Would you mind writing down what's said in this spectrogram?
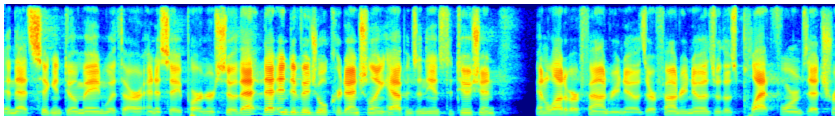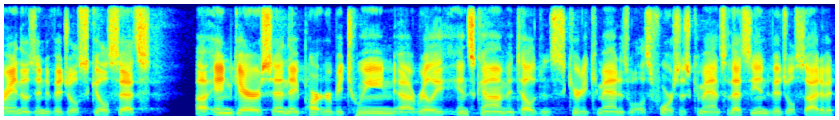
in that SIGINT domain with our NSA partners. So that, that individual credentialing happens in the institution and a lot of our foundry nodes. Our foundry nodes are those platforms that train those individual skill sets uh, in garrison. They partner between uh, really INSCOM, Intelligence Security Command, as well as Forces Command. So that's the individual side of it.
